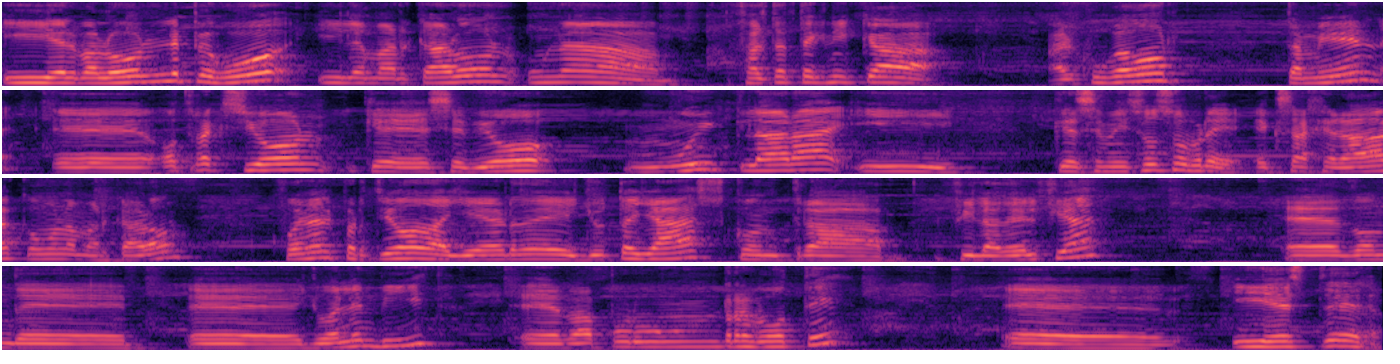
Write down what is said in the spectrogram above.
Y el balón le pegó y le marcaron una falta técnica al jugador. También eh, otra acción que se vio muy clara y que se me hizo sobre exagerada como la marcaron fue en el partido de ayer de Utah Jazz contra Filadelfia, eh, donde eh, Joel Embiid eh, va por un rebote y este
